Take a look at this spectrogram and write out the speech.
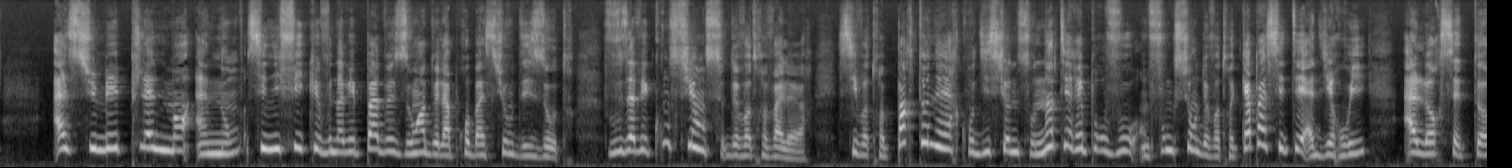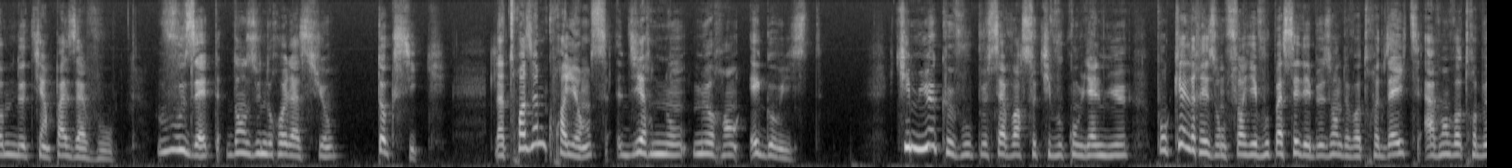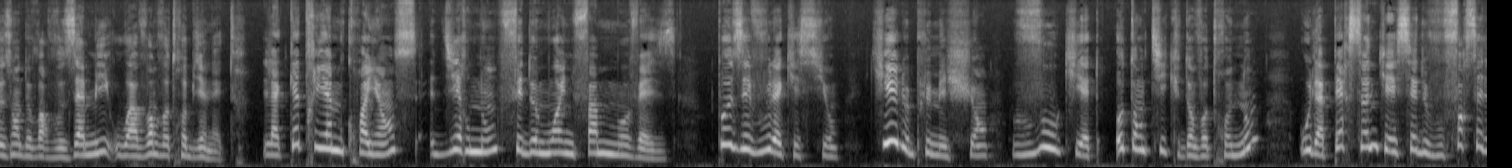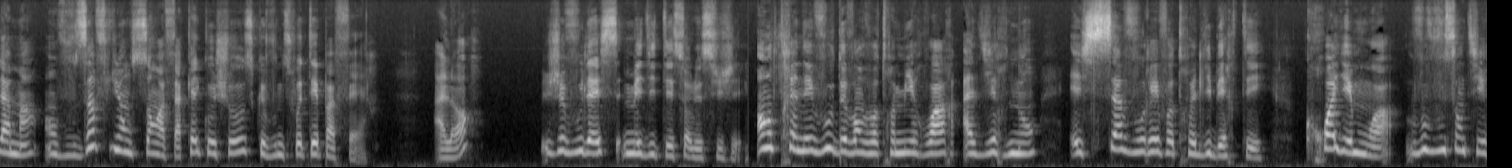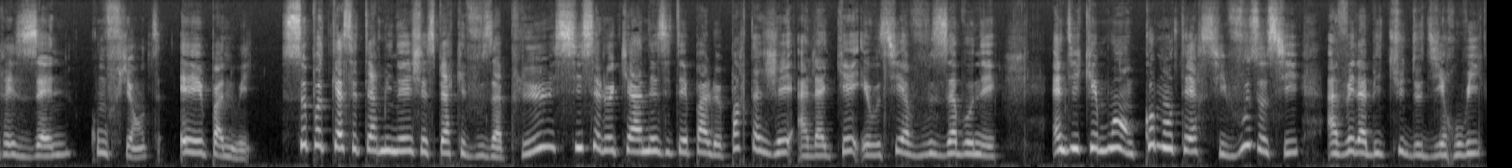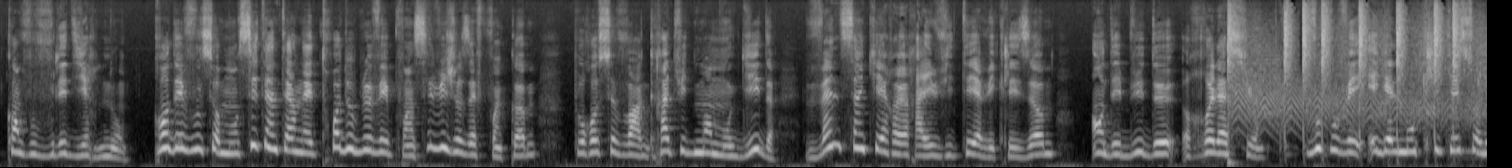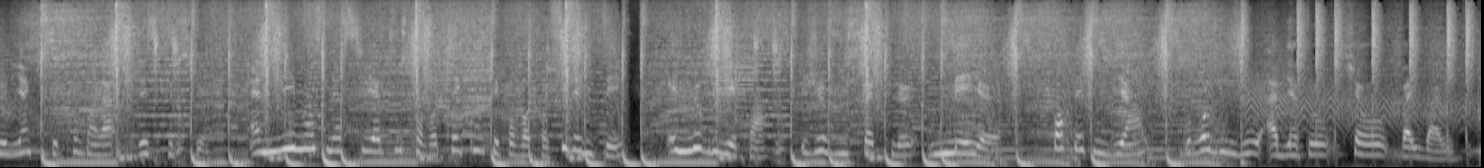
Assumer pleinement un non signifie que vous n'avez pas besoin de l'approbation des autres. Vous avez conscience de votre valeur. Si votre partenaire conditionne son intérêt pour vous en fonction de votre capacité à dire oui, alors cet homme ne tient pas à vous. Vous êtes dans une relation toxique. La troisième croyance, dire non me rend égoïste. Qui mieux que vous peut savoir ce qui vous convient le mieux? Pour quelle raison feriez-vous passer les besoins de votre date avant votre besoin de voir vos amis ou avant votre bien-être? La quatrième croyance, dire non fait de moi une femme mauvaise. Posez-vous la question, qui est le plus méchant? Vous qui êtes authentique dans votre non ou la personne qui essaie de vous forcer la main en vous influençant à faire quelque chose que vous ne souhaitez pas faire? Alors? Je vous laisse méditer sur le sujet. Entraînez-vous devant votre miroir à dire non et savourez votre liberté. Croyez-moi, vous vous sentirez zen, confiante et épanouie. Ce podcast est terminé, j'espère qu'il vous a plu. Si c'est le cas, n'hésitez pas à le partager, à liker et aussi à vous abonner. Indiquez-moi en commentaire si vous aussi avez l'habitude de dire oui quand vous voulez dire non. Rendez-vous sur mon site internet www.sylviejoseph.com pour recevoir gratuitement mon guide 25 erreurs à éviter avec les hommes en début de relation. Vous pouvez également cliquer sur le lien qui se trouve dans la description. Un immense merci à tous pour votre écoute et pour votre fidélité. Et n'oubliez pas, je vous souhaite le meilleur. Portez-vous bien. Gros bisous. À bientôt. Ciao. Bye bye.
